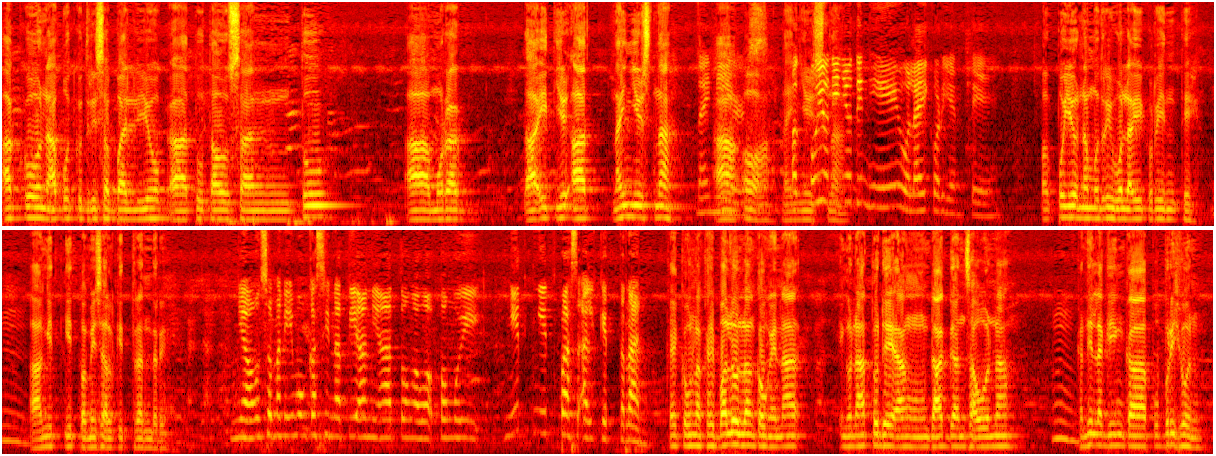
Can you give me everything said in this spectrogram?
ako naabot ko diri sa Balyok ah, 2002. Ah, murag 8 year at 9 years na. Nine years. oh, 9 years Pagpuyo na. ninyo dinhi walay kuryente. Pagpuyo na mo diri wala kay kuryente. Mm. Ah, ngit-ngit pa mi sa alkitran diri. Nya unsa man imong kasinatian ni ato nga wa pa mo'y ngit-ngit pas alkitran. Kay kung nakahibalo lang ko nga ingon ato de ang dagan sa una. Mm. Kani laging ka pobrehon.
